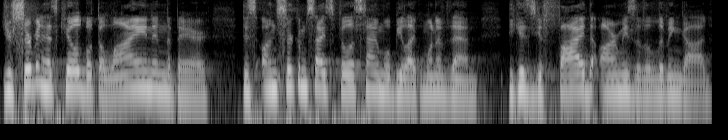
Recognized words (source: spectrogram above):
Your servant has killed both the lion and the bear. This uncircumcised Philistine will be like one of them, because he defied the armies of the living God.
